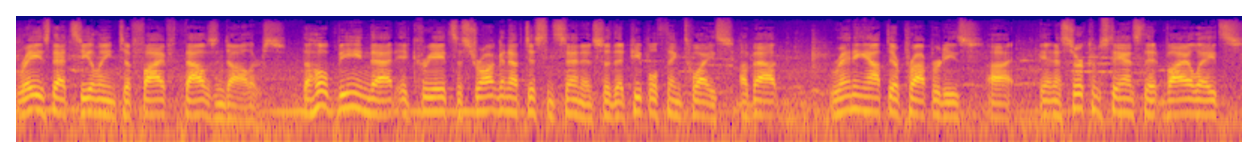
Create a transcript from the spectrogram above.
raise that ceiling to $5,000. The hope being that it creates a strong enough disincentive so that people think twice about renting out their properties uh, in a circumstance that violates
